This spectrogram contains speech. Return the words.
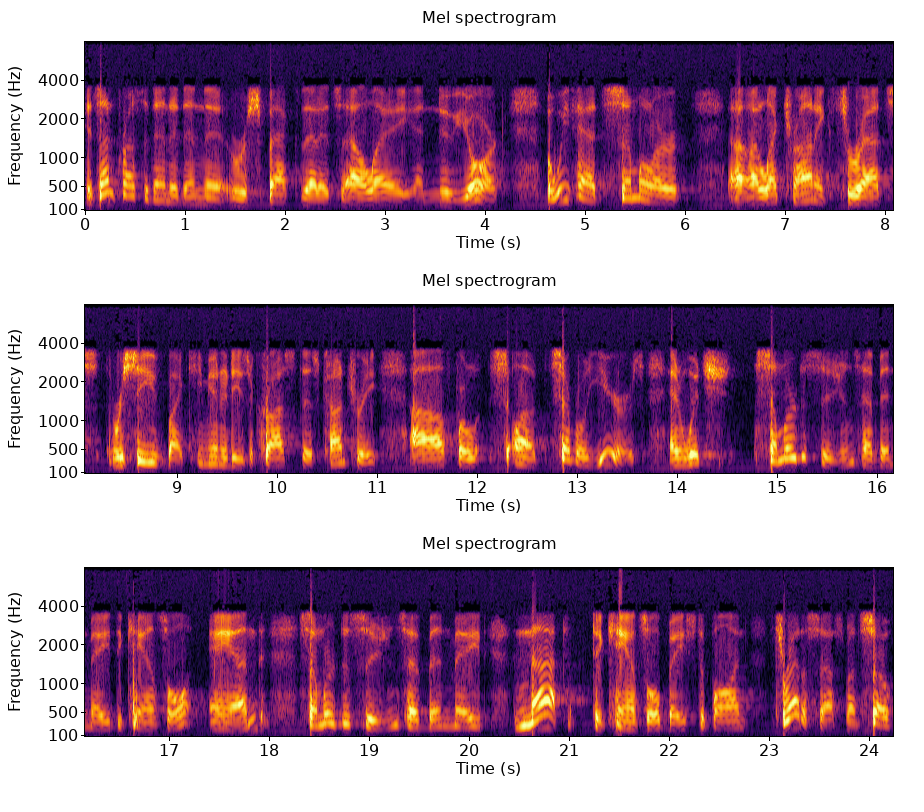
It's unprecedented in the respect that it's L.A. and New York, but we've had similar uh, electronic threats received by communities across this country uh, for uh, several years, in which similar decisions have been made to cancel, and similar decisions have been made not to cancel based upon threat assessments. So,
